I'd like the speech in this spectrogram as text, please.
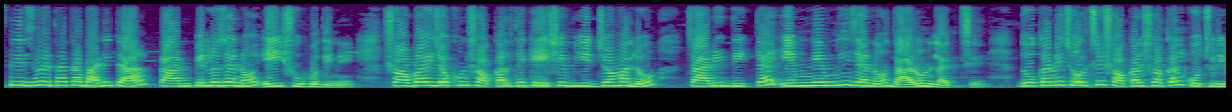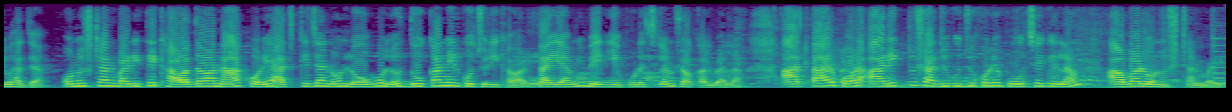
নিস্তেজ হয়ে থাকা বাড়িটা প্রাণ পেল যেন এই শুভ দিনে। সবাই যখন সকাল থেকে এসে ভিড় জমালো, চারিদিকটা এমনি এমনি যেন দারুণ লাগছে। দোকানে চলছে সকাল সকাল কচুরি ভাজা। অনুষ্ঠান বাড়িতে খাওয়া দাওয়া না করে আজকে যেন লোভ হলো দোকানের কচুরি খাওয়ার। তাই আমি বেরিয়ে পড়েছিলাম সকালবেলা। আর তারপর আর একটু সাজুগুজু করে পৌঁছে গেলাম আবার অনুষ্ঠান বাড়ি।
